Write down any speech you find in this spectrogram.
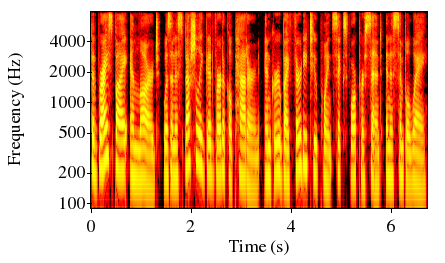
The BRISE by and large was an especially good vertical pattern and grew by 32.64% in a simple way.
